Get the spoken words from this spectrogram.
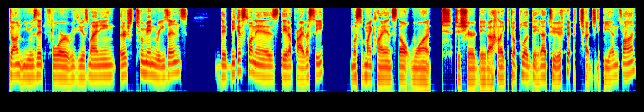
don't use it for reviews mining. There's two main reasons. The biggest one is data privacy. Most of my clients don't want to share data, like to upload data to ChatGPT and so on.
